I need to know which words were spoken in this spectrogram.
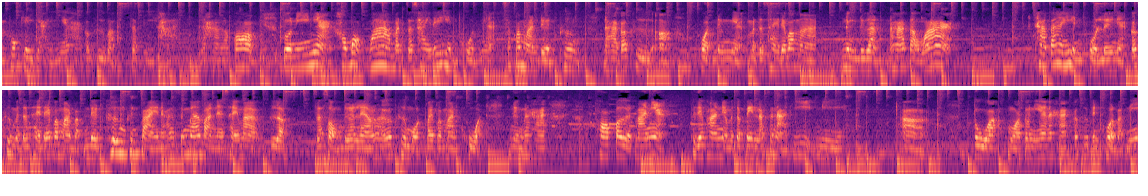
ำพวกใหญ่ๆเนี่ยค่ะก็คือแบบจะมีขายนะคะ แล้วก็ตัวนี้เนี่ยเขาบอกว่ามันจะใช้ได้เห็นผลเนี่ยสักประมาณเดือนครึ่งนะคะ ก็คืออขวดหนึ่งเนี่ยมันจะใช้ได้ประมาณ 1 เดือนนะคะ แต่ว่า ถ้าจะให้เห็นผลเลยเนี่ยก็คือมันจะใช้ได้ประมาณแบบเดือนครึ่งขึ้นไปนะคะ ซึ่งแม่บันเนี่ยใช้มาเกือบจะ2เดือนแล้วนะคะก็คือหมดไปประมาณขวดหนึ่งนะคะ พอเปิดมาเนี่ยผลิตภัณฑ์เนี่ยมันจะเป็นลักษณะที่มีตัวหัวตัวนี้นะคะ ก็คือเป็นขวดแบบนี้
